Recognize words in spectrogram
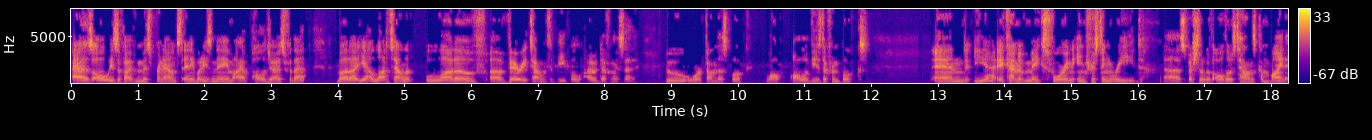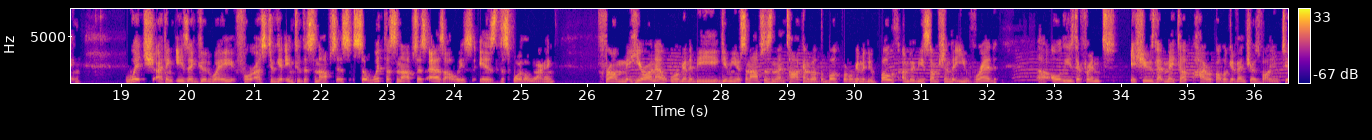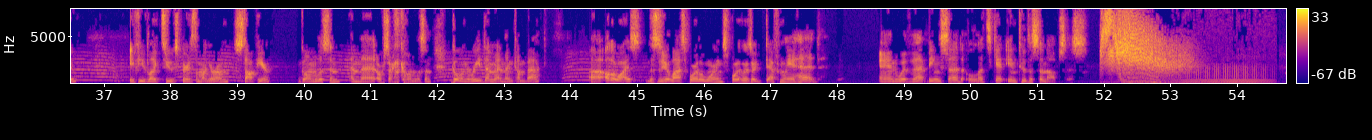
As always, if I've mispronounced anybody's name, I apologize for that. But uh, yeah, a lot of talent, a lot of uh, very talented people, I would definitely say, who worked on this book. Well, all of these different books. And yeah, it kind of makes for an interesting read, uh, especially with all those talents combining, which I think is a good way for us to get into the synopsis. So, with the synopsis, as always, is the spoiler warning. From here on out, we're going to be giving you a synopsis and then talking about the book, but we're going to do both under the assumption that you've read uh, all these different issues that make up High Republic Adventures Volume 2. If you'd like to experience them on your own, stop here, go and listen, and then, or sorry, go and listen, go and read them, and then come back. Uh, otherwise, this is your last spoiler warning. Spoilers are definitely ahead. And with that being said, let's get into the synopsis.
